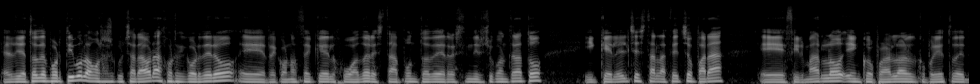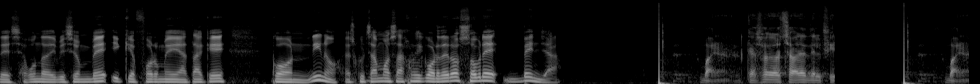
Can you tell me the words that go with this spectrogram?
El director deportivo, lo vamos a escuchar ahora, Jorge Cordero, eh, reconoce que el jugador está a punto de rescindir su contrato y que el Elche está al acecho para eh, firmarlo e incorporarlo al proyecto de, segunda división B y que forme ataque con Nino. Escuchamos a Jorge Cordero sobre Benja. Bueno, el caso de los chavales del Bueno,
